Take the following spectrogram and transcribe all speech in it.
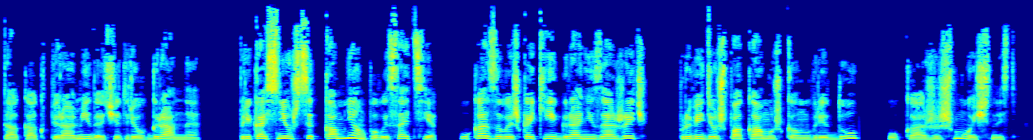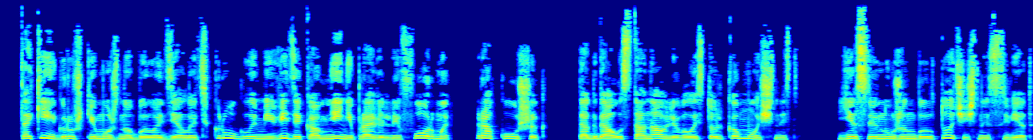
так как пирамида четырехгранная. Прикоснешься к камням по высоте, указываешь, какие грани зажечь, проведешь по камушкам в ряду, укажешь мощность. Такие игрушки можно было делать круглыми, в виде камней неправильной формы, ракушек. Тогда устанавливалась только мощность. Если нужен был точечный свет,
